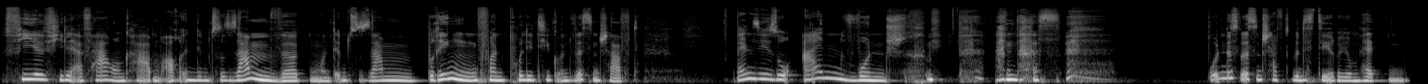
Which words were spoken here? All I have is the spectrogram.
viel, viel Erfahrung haben, auch in dem Zusammenwirken und im Zusammenbringen von Politik und Wissenschaft. Wenn Sie so einen Wunsch an das Bundeswissenschaftsministerium hätten,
